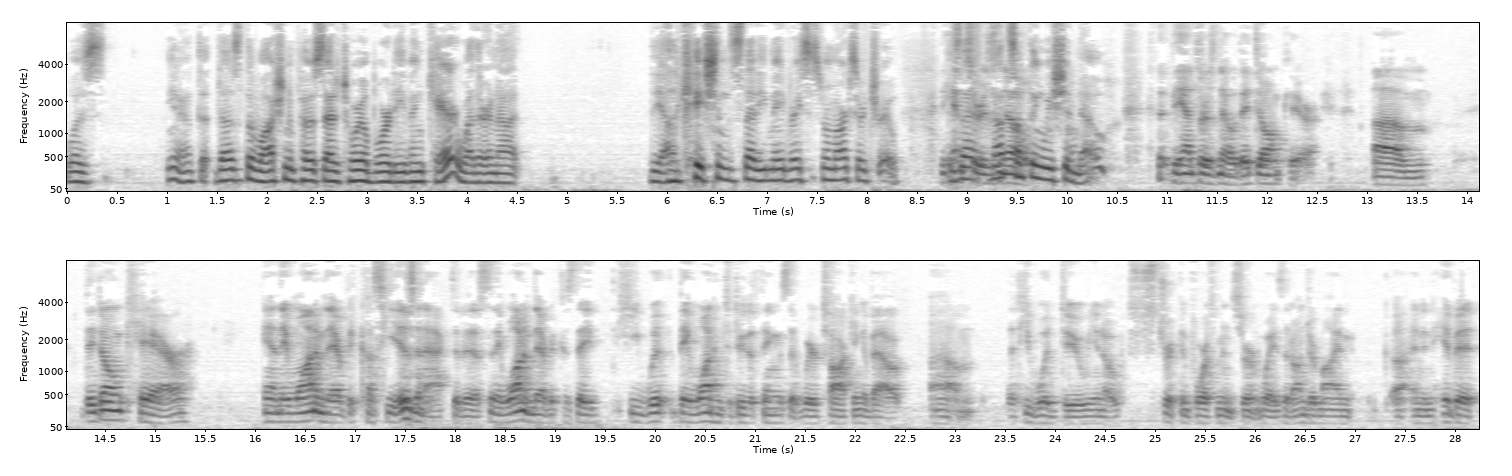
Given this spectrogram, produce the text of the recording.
was, you know, does the Washington Post editorial board even care whether or not the allegations that he made racist remarks are true? The is answer that is not no. something we should know? the answer is no. They don't care. Um, they don't care and they want him there because he is an activist, and they want him there because they he w- they want him to do the things that we're talking about um, that he would do. You know, strict enforcement in certain ways that undermine uh, and inhibit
